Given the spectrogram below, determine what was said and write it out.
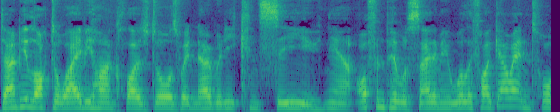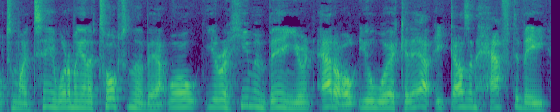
Don't be locked away behind closed doors where nobody can see you. Now, often people say to me, Well, if I go out and talk to my team, what am I going to talk to them about? Well, you're a human being, you're an adult, you'll work it out. It doesn't have to be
